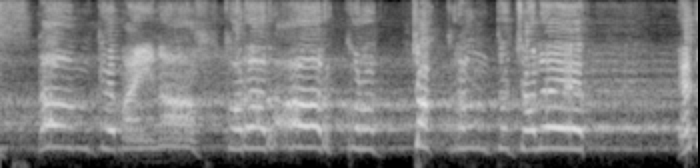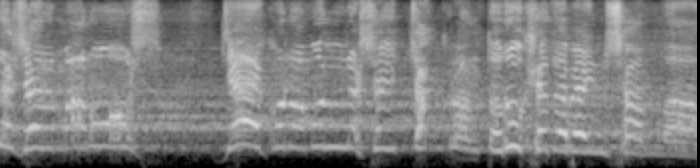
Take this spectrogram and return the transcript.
ইসলামকে মাইনাস করার আর কোন চক্রান্ত চলে, এদেশের মানুষ যে কোনো মূল্যে সেই চক্রান্ত রুখে দেবে ইনশাল্লাহ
